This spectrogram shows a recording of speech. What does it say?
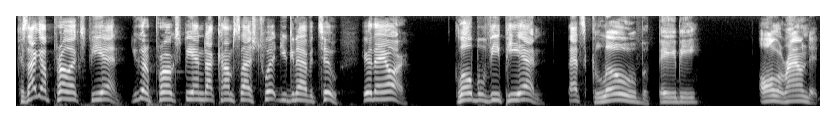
because I got ProXPN. You go to proxpn.com slash twit, you can have it too. Here they are Global VPN. That's Globe, baby. All around it.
